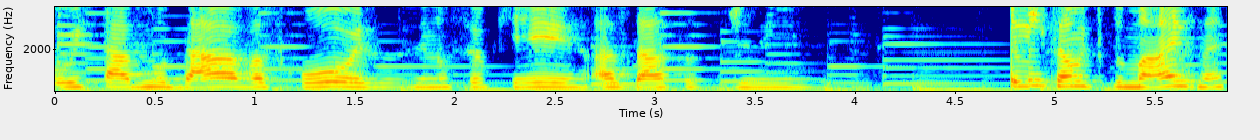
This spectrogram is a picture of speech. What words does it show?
o Estado mudava as coisas e não sei o que, as datas de eleição e tudo mais, né?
